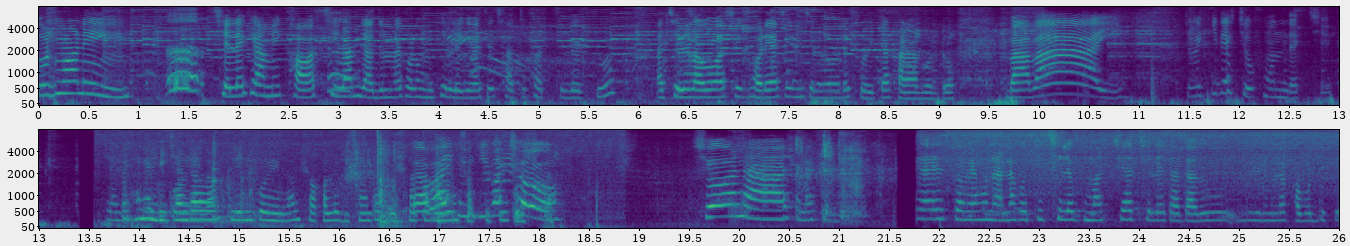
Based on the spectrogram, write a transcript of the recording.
গুড মর্নিং ছেলেকে আমি খাওয়াচ্ছিলাম যার জন্য এখন মুখে লেগে আছে ছাতু খাচ্ছিল একটু। আর ছেলে বাবা আছে ঘরে আছে কিন্তু ছেলে বাবাটা শরীরটা খারাপ হতো বাবাই তুমি কি দেখছ? ফোন দেখছে। এখানে বিছানাটা ক্লিন করে নিলাম সকালে বিছানাটা পরিষ্কার করলাম সব কি কিছুই সোনা সোনা খেলবে তো আমি এখন রান্না করছি ছেলে ঘুমাচ্ছে আর ছেলে তার দাদু দুজনে মিলে খবর দেখতে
